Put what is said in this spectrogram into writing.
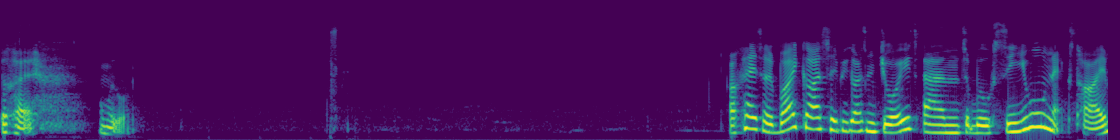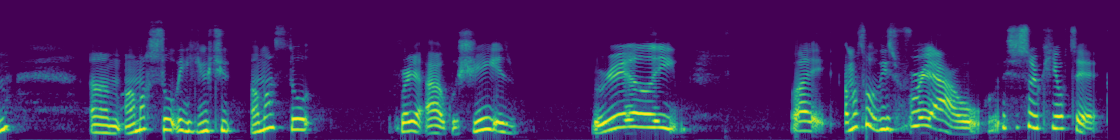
Okay. Oh my god. Okay, so bye guys. Hope you guys enjoyed, and we'll see you all next time. Um, I must sort these YouTube. I must sort Freya out because she is really like. I must sort these three out. This is so chaotic.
